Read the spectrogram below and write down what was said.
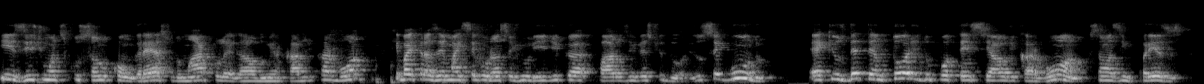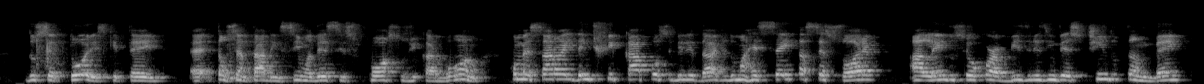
e existe uma discussão no Congresso do marco legal do mercado de carbono que vai trazer mais segurança jurídica para os investidores. O segundo é que os detentores do potencial de carbono, que são as empresas dos setores que têm, é, estão sentados em cima desses postos de carbono, começaram a identificar a possibilidade de uma receita acessória, além do seu core business, investindo também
